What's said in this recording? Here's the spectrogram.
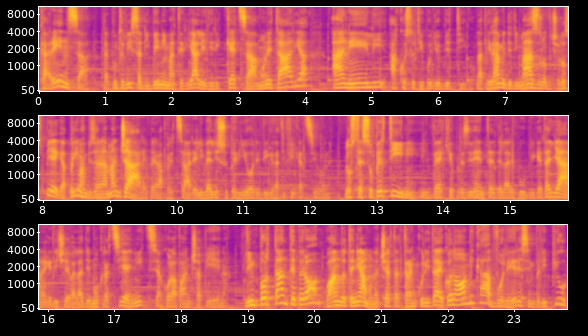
carenza dal punto di vista di beni materiali e di ricchezza monetaria aneli a questo tipo di obiettivo. La piramide di Maslow ce lo spiega, prima bisogna mangiare per apprezzare livelli superiori di gratificazione. Lo stesso Pertini, il vecchio presidente della Repubblica Italiana, che diceva la democrazia inizia con la pancia piena. L'importante però, quando teniamo una certa tranquillità economica, volere sempre di più,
